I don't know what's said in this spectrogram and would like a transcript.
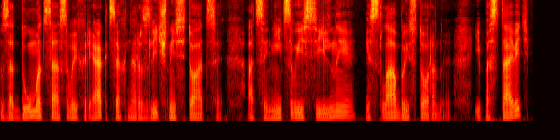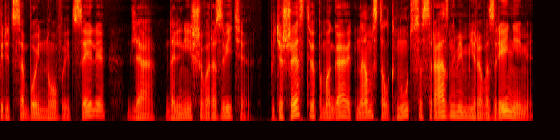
задуматься о своих реакциях на различные ситуации, оценить свои сильные и слабые стороны и поставить перед собой новые цели для дальнейшего развития. Путешествия помогают нам столкнуться с разными мировоззрениями,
